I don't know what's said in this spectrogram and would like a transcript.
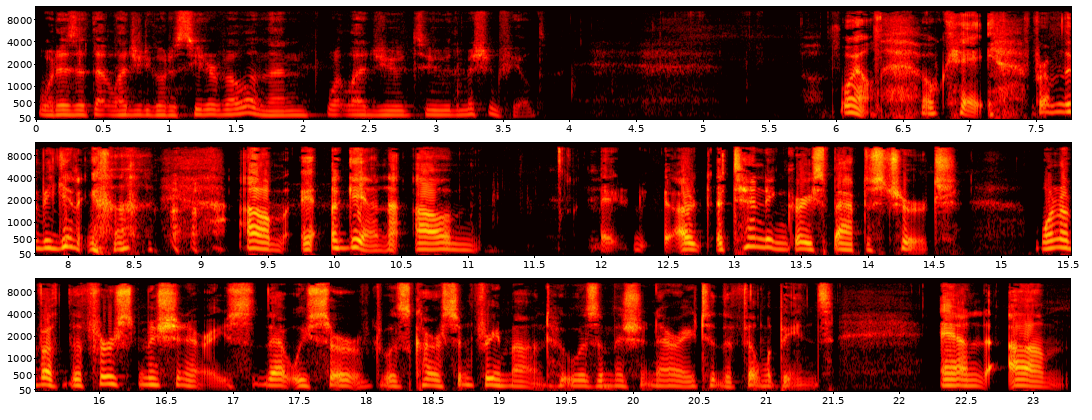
what is it that led you to go to Cedarville, and then what led you to the mission field? Well, okay, from the beginning. um, again, um, attending Grace Baptist Church, one of the first missionaries that we served was Carson Fremont, who was a missionary to the Philippines. And um,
